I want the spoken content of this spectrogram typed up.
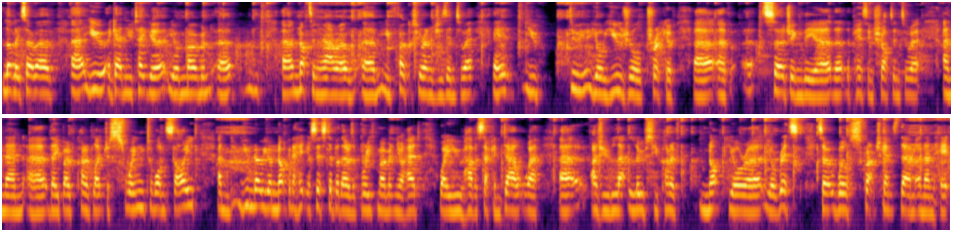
Lovely. So uh, uh, you again, you take your your moment, uh, uh, not in an arrow. Um, you focus your energies into it. it you do your usual trick of uh, of uh, surging the, uh, the the piercing shot into it, and then uh, they both kind of like just swing to one side, and you know you're not going to hit your sister, but there's a brief moment in your head where you have a second doubt, where uh, as you let loose, you kind of knock your uh, your wrist, so it will scratch against them and then hit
